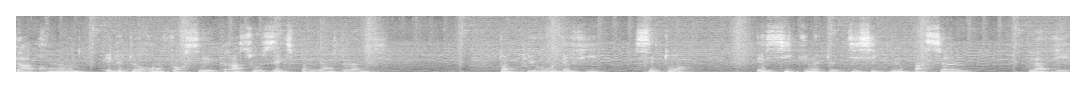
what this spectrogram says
d'apprendre et de te renforcer grâce aux expériences de la vie. Ton plus gros défi, c'est toi. Et si tu ne te disciplines pas seul, la vie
